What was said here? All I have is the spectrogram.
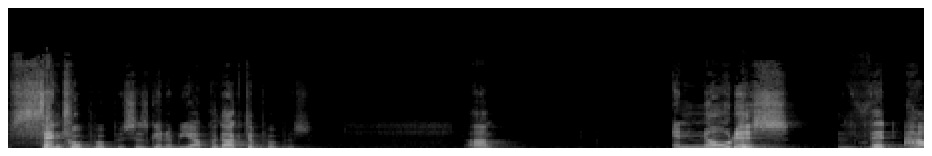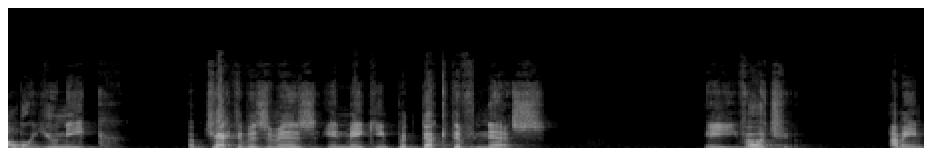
central purpose, is going to be our productive purpose. Um, and notice that how unique objectivism is in making productiveness a virtue. I mean,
